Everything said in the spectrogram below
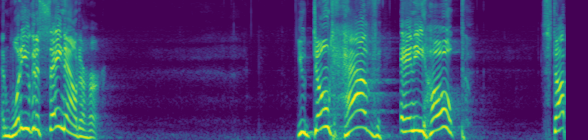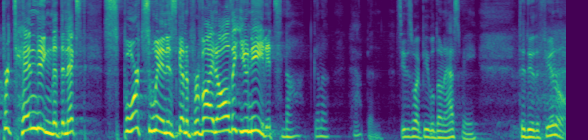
And what are you going to say now to her? You don't have any hope. Stop pretending that the next sports win is going to provide all that you need. It's not going to happen. See, this is why people don't ask me to do the funerals.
